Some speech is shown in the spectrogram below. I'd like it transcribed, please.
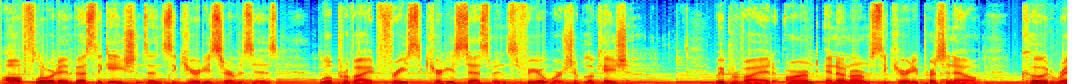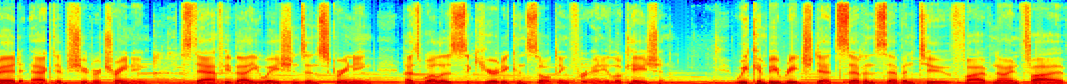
All Florida Investigations and Security Services will provide free security assessments for your worship location. We provide armed and unarmed security personnel, code red active shooter training, staff evaluations and screening, as well as security consulting for any location. We can be reached at 772 595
